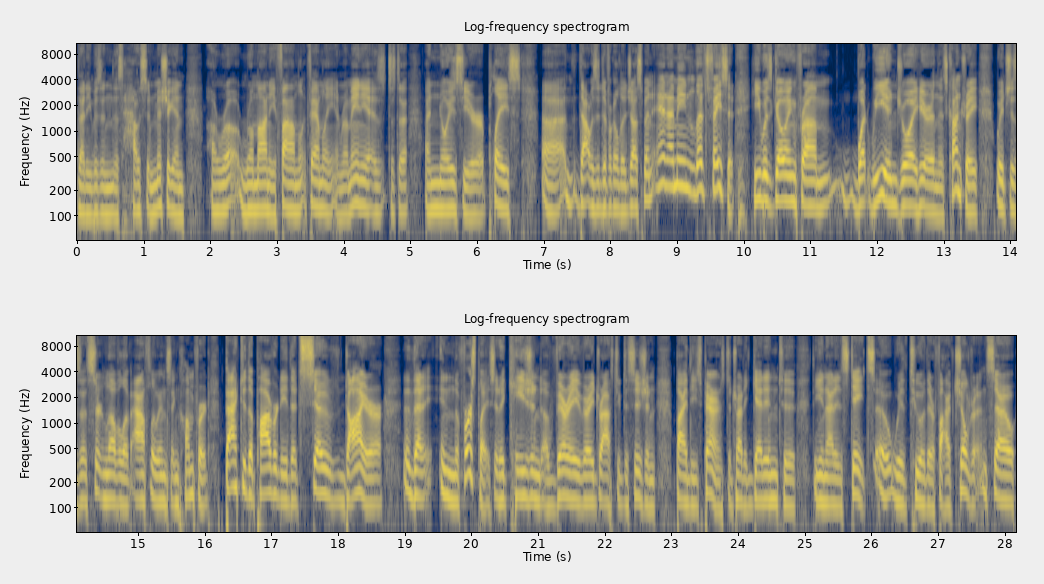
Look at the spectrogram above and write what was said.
that he was in this house in Michigan. A Ro- Romani fam- family in Romania is just a, a noisier place. Uh, that was a difficult adjustment. And I mean, let's face it, he was going from what we enjoy here in this country, which is a certain level of affluence and comfort, back to the poverty that's so dire that in the first place it occasioned a very, very drastic decision by these parents to try to get into the United States uh, with two of their five children. So,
